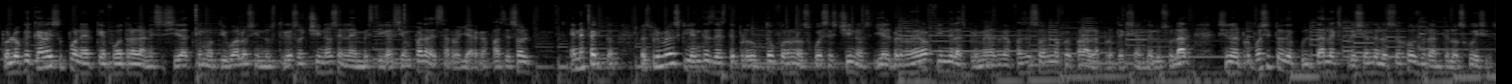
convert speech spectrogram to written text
por lo que cabe suponer que fue otra la necesidad que motivó a los industriosos chinos en la investigación para desarrollar gafas de sol. En efecto, los primeros clientes de este producto fueron los jueces chinos, y el verdadero fin de las primeras gafas de sol no fue para la protección de luz solar, sino el propósito de ocultar la expresión de los ojos durante los juicios,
